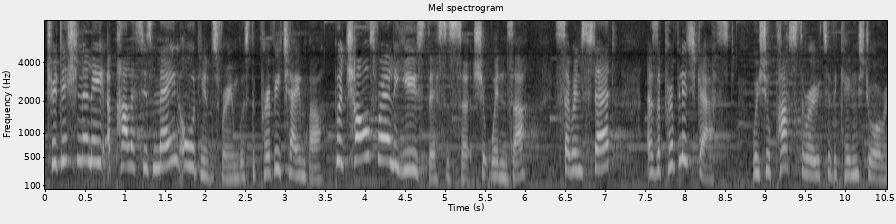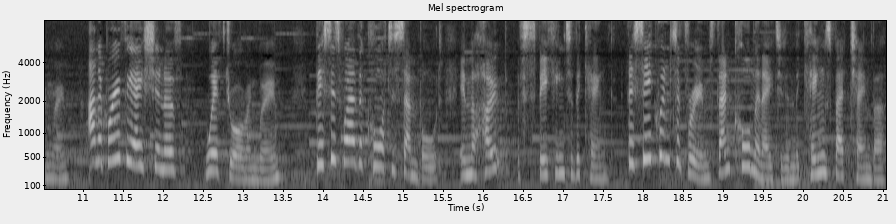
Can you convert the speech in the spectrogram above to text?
Traditionally, a palace's main audience room was the Privy Chamber, but Charles rarely used this as such at Windsor, so instead, as a privileged guest, we shall pass through to the King's Drawing Room. An abbreviation of with drawing room, this is where the court assembled in the hope of speaking to the king. The sequence of rooms then culminated in the king's bedchamber,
